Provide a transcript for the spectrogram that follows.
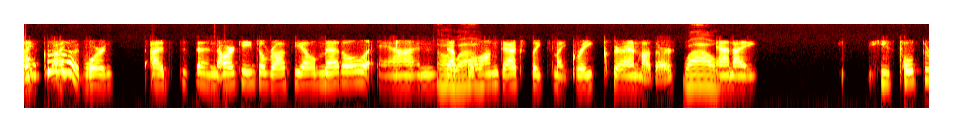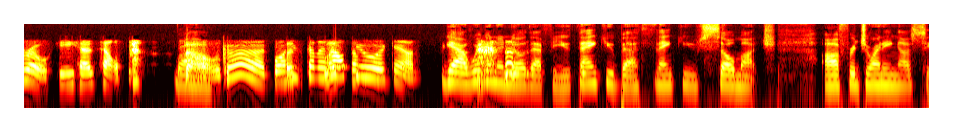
Oh, I, good. I wore a, an Archangel Raphael medal, and Oh, that wow. belonged actually to my great grandmother. Wow. And I, he's pulled through. He has helped. Wow. So Good. Well, he's going to help hope- you again. Yeah, we're going to know that for you. Thank you, Beth. Thank you so much uh, for joining us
